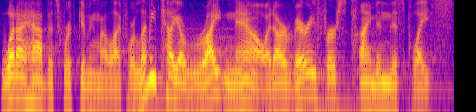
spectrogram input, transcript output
what I have that's worth giving my life for. Let me tell you right now, at our very first time in this place,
